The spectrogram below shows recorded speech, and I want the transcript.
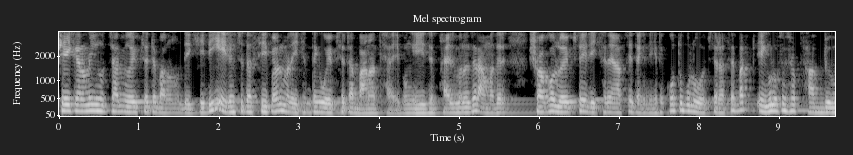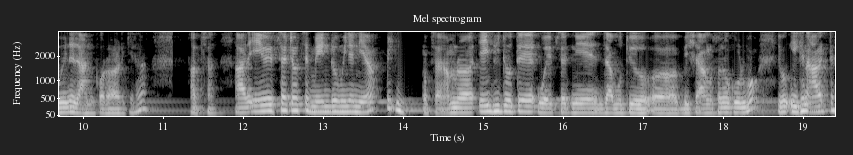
সেই কারণেই হচ্ছে আমি ওয়েবসাইটটা বানানো দেখিয়ে দিই। এটা হচ্ছে তার সি প্যানেল মানে এখান থেকে ওয়েবসাইটটা বানাতে হয়। এবং এই যে ফাইল ম্যানেজার আমাদের সকল ওয়েবসাইট এখানে আছে। দেখেন এখানে কতগুলো ওয়েবসাইট আছে বাট এগুলো হচ্ছে সব সাব ডোমেইনে রান করা আর কি হ্যাঁ? আচ্ছা আর এই ওয়েবসাইটটা হচ্ছে মেইন ডোমিনে নেওয়া আচ্ছা আমরা এই ভিডিওতে ওয়েবসাইট নিয়ে যাবতীয় বিষয়ে আলোচনা করব। এবং এখানে আরেকটা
